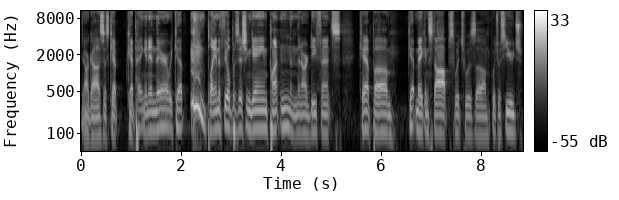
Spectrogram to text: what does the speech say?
you know our guys just kept kept hanging in there. We kept playing the field position game, punting, and then our defense kept um, kept making stops, which was uh, which was huge.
